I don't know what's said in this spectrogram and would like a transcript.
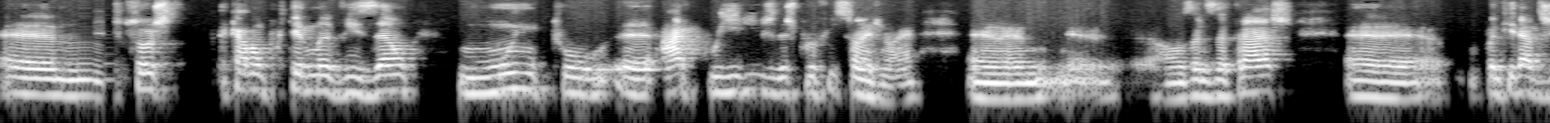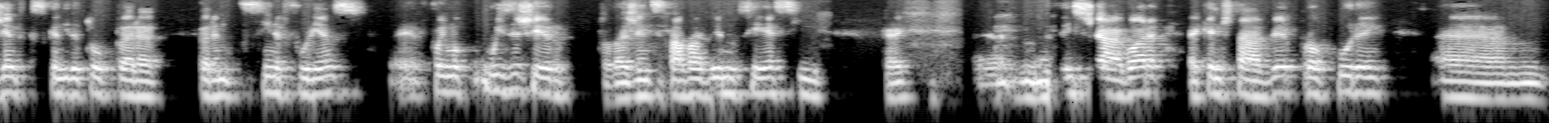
as pessoas acabam por ter uma visão muito arco-íris das profissões, não é? há uns anos atrás, a quantidade de gente que se candidatou para, para medicina forense foi um exagero. Toda a gente estava a ver no CSI. Okay? mas isso já agora, a quem está a ver, procurem um,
